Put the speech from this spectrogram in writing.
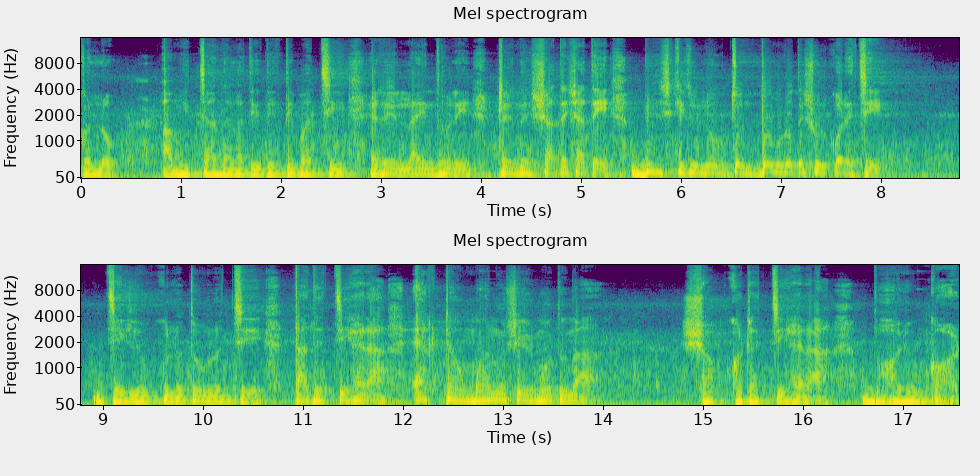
করল। আমি জানালা দিয়ে দেখতে পাচ্ছি রেল লাইন ধরে ট্রেনের সাথে সাথে বেশ কিছু লোকজন দৌড়তে শুরু করেছে। যে লোকগুলো দৌড়চ্ছে, তাদের চেহারা একটাও মানুষের মতো না। সবকটার চেহারা ভয়ঙ্কর।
